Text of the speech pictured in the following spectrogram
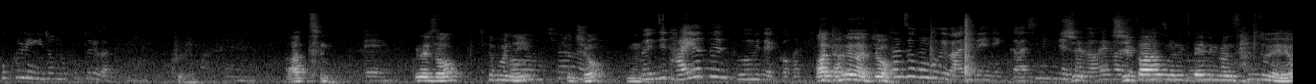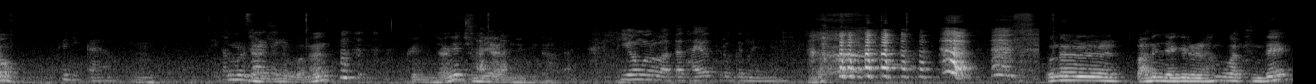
코클링이 좀 더 콧뚜레 같아요. 그게 말이야. 네. 하여튼 네. 그래서 해보니 어. 좋죠. 음. 왠지 다이어트에 도움이 될 것 같아요. 아 당연하죠. 산소 공급이 많이 되니까 지, 신진대사가 활발해져. 지방을 빼는 건 산소예요. 그니까요. 음. 숨을 꼭잘 쉬는. 거는 굉장히 중요한 일입니다. 비용으로 갖다 다이어트로 끝내는. 오늘 많은 얘기를 한 것 같은데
